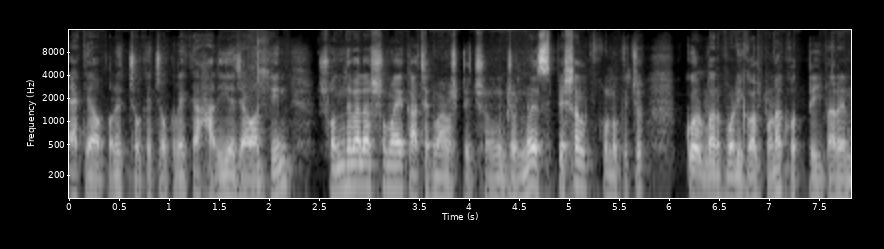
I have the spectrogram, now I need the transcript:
একে অপরের চোখে চোখ রেখে হারিয়ে যাওয়ার দিন, সন্ধেবেলার সময় কাছের মানুষটির জন্য স্পেশাল কোনো কিছু করবার পরিকল্পনা করতেই পারেন।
